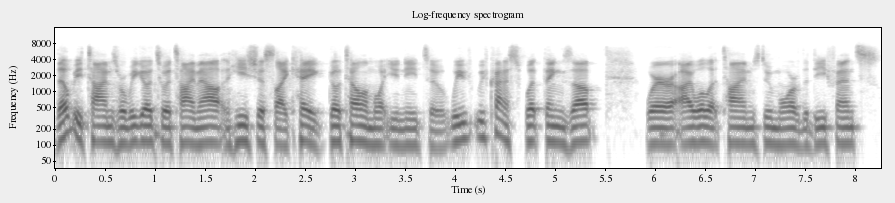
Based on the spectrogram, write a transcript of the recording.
there'll be times where we go to a timeout and he's just like, "Hey, go tell them what you need to." We've we've kind of split things up where I will at times do more of the defense.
